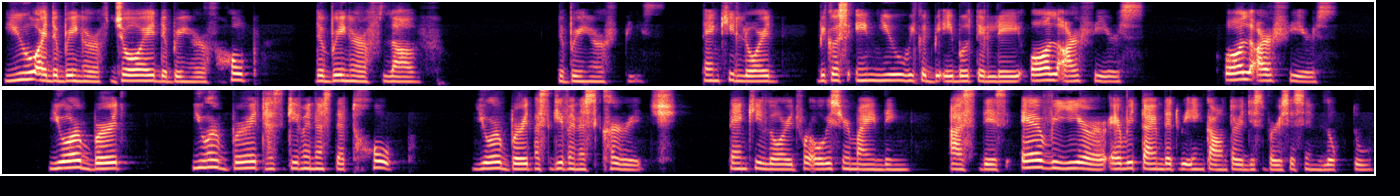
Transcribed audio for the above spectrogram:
You are the bringer of joy, the bringer of hope, the bringer of love, the bringer of peace. Thank you, Lord, because in you we could be able to lay all our fears, all our fears. Your birth your birth has given us that hope. Your birth has given us courage. Thank you, Lord, for always reminding us this every year, every time that we encounter these verses in Luke 2,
